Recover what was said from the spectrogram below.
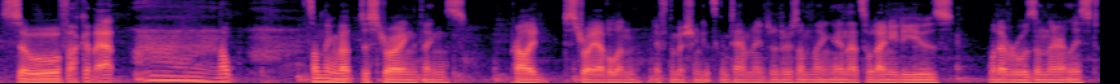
So, fuck that. Mm, nope. Something about destroying things. Probably destroy Evelyn if the mission gets contaminated or something, and that's what I need to use. Whatever was in there, at least.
